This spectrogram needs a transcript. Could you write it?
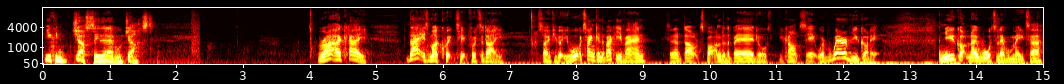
You can just see the level, just. Right, okay. That is my quick tip for today. So if you've got your water tank in the back of your van, it's in a dark spot under the bed or you can't see it, wherever you got it, and you've got no water level meter,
